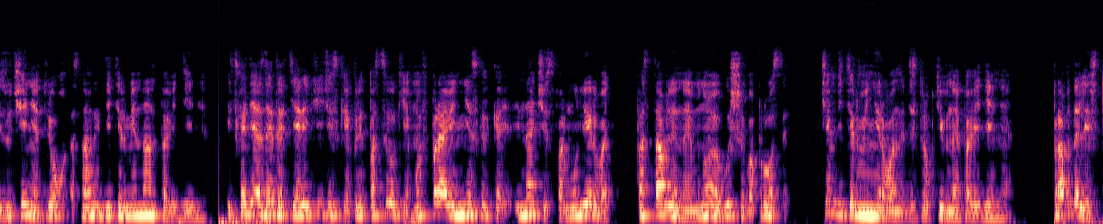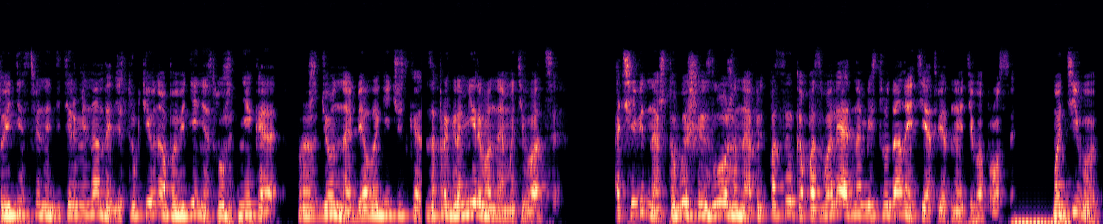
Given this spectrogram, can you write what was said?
изучение трех основных детерминант поведения. Исходя из этой теоретической предпосылки, мы вправе несколько иначе сформулировать поставленные мною выше вопросы. Чем детерминировано деструктивное поведение? Правда ли, что единственной детерминантой деструктивного поведения служит некая врожденная, биологическая, запрограммированная мотивация. Очевидно, что вышеизложенная предпосылка позволяет нам без труда найти ответ на эти вопросы. Мотивы,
